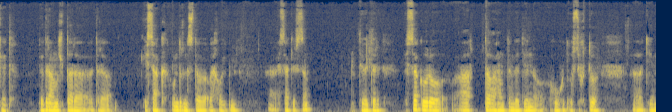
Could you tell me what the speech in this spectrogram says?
гэд тэр амлалтаар тэр Исаак өндөр настай байх үед нь Исаак ирсэн. Тэгээд тэр Исаак өөрөө аавтайгаа хамт ингээд энэ хүүхэд өсөхдөө тийм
